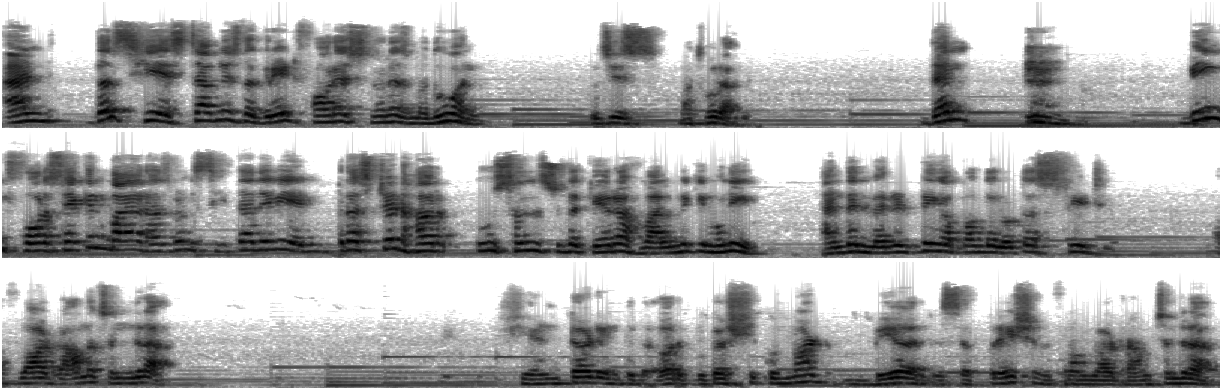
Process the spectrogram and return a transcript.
And thus he established the great forest known as Madhuvan, which is Mathura. Then, being forsaken by her husband, Sita Devi entrusted her two sons to the care of Valmiki Muni and then meditating upon the lotus feet of Lord Ramachandra she entered into the earth because she could not bear the separation from Lord Ramchandra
